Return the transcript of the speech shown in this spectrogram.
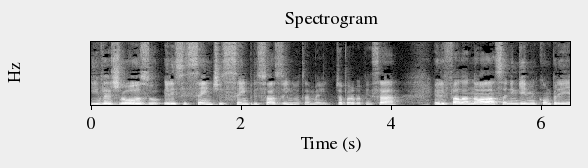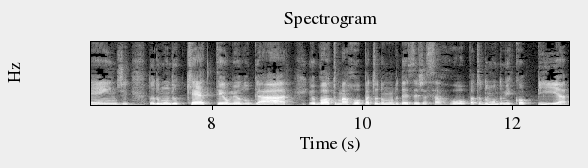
invejoso, ele se sente sempre sozinho também? Já parou pra pensar? Ele fala, nossa, ninguém me compreende, todo mundo quer ter o meu lugar, eu boto uma roupa, todo mundo deseja essa roupa, todo mundo me copia,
